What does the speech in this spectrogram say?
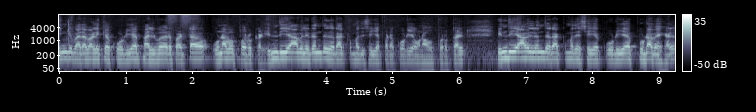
இங்கு வரவழைக்கக்கூடிய பல்வேறுபட்ட உணவுப் பொருட்கள் இந்தியாவிலிருந்து இறக்குமதி செய்யப்படக்கூடிய உணவுப் பொருட்கள் இந்தியாவிலிருந்து இறக்குமதி செய்யக்கூடிய புடவைகள்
